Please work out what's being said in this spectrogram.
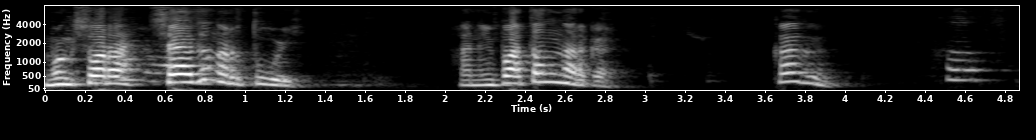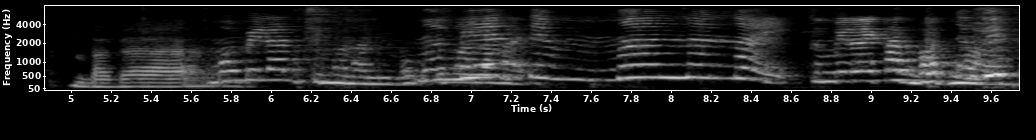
मग स्वरा शाळा जाणार तू आणि भात आणणार का? का ग? बघा. मम्मीला आणखी म्हणाली बघ, तुम्हाला नाही. तुम्ही नाही खात भात म्हणून.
